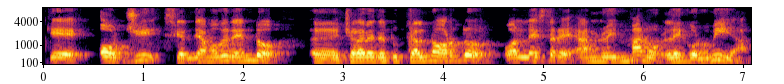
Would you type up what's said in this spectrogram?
che oggi, se andiamo vedendo, eh, ce l'avete tutti al nord o all'estero, hanno in mano l'economia.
